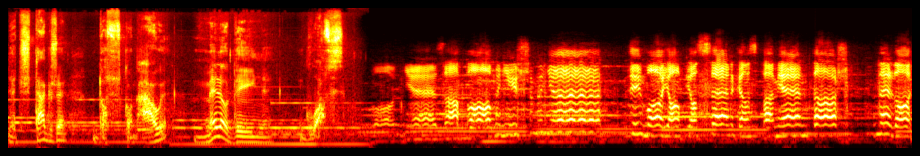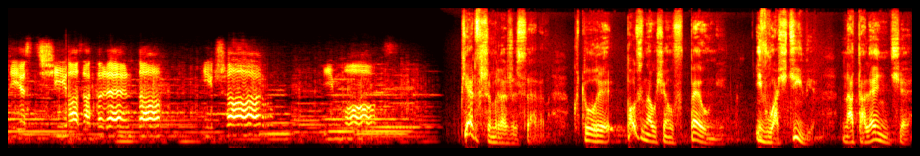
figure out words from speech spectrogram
lecz także doskonały, melodyjny głos. Bo nie zapomnisz mnie, gdy moją piosenkę spamiętasz. Melodii jest siła zaklęta i czar, i moc. Pierwszym reżyserem, który poznał się w pełni i właściwie na talencie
